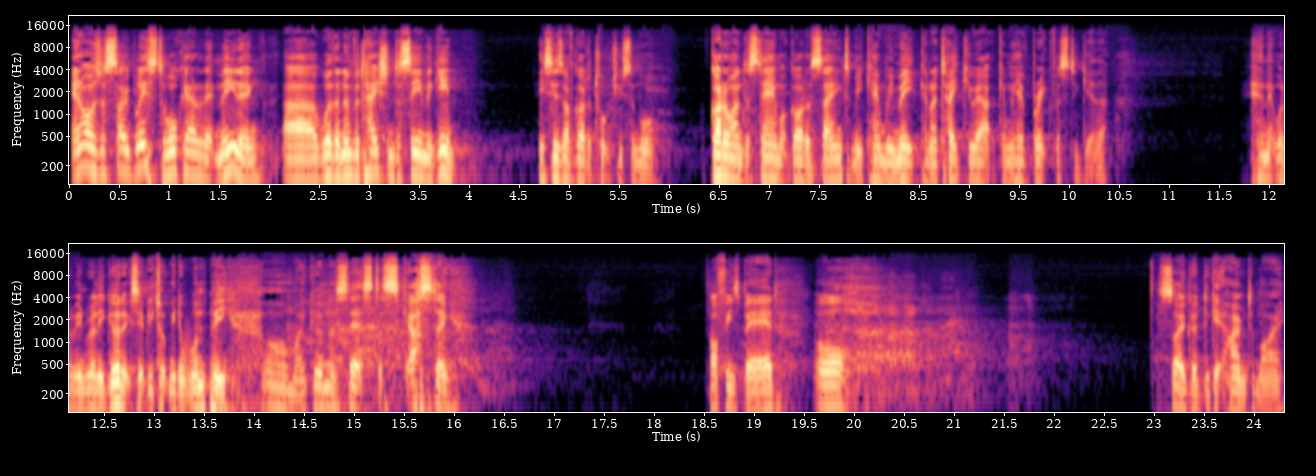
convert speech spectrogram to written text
And I was just so blessed to walk out of that meeting uh, with an invitation to see him again. He says, I've got to talk to you some more. I've got to understand what God is saying to me. Can we meet? Can I take you out? Can we have breakfast together? And that would have been really good, except he took me to Wimpy. Oh my goodness, that's disgusting. Coffee's bad. Oh. So good to get home to my,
